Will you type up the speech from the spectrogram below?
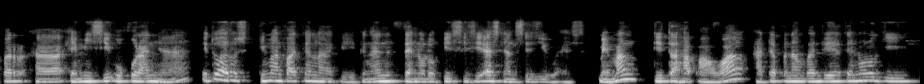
per uh, emisi ukurannya itu harus dimanfaatkan lagi dengan teknologi CCS dan CCUS. Memang di tahap awal ada penambahan biaya teknologi,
